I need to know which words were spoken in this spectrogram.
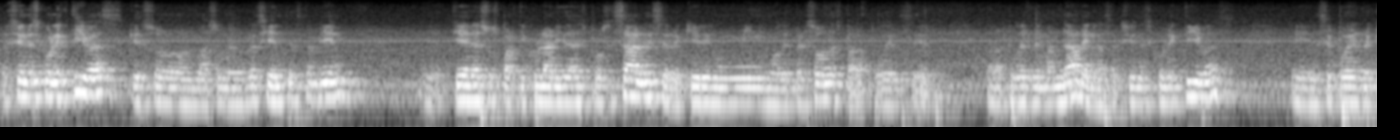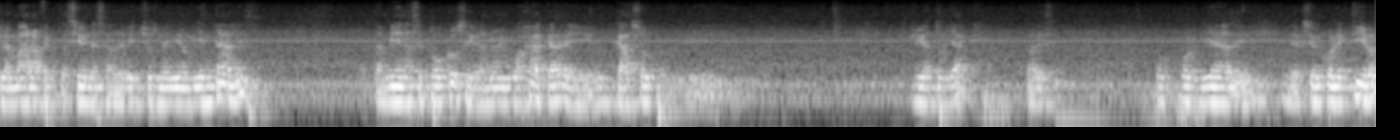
Acciones colectivas, que son más o menos recientes también, eh, tiene sus particularidades procesales, se requiere un mínimo de personas para poder, ser, para poder demandar en las acciones colectivas, eh, se pueden reclamar afectaciones a derechos medioambientales. También hace poco se ganó en Oaxaca eh, un caso de Riatoyac, parece, por, vía de acción colectiva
